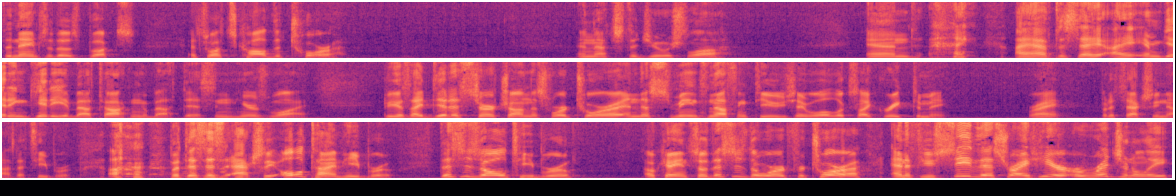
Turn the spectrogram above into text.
the names of those books. It's what's called the Torah. And that's the Jewish law. And I have to say, I am getting giddy about talking about this, and here's why. Because I did a search on this word Torah, and this means nothing to you. You say, well, it looks like Greek to me, right? But it's actually not. That's Hebrew. Uh, but this is actually old time Hebrew. This is old Hebrew. Okay, and so this is the word for Torah. And if you see this right here, originally,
